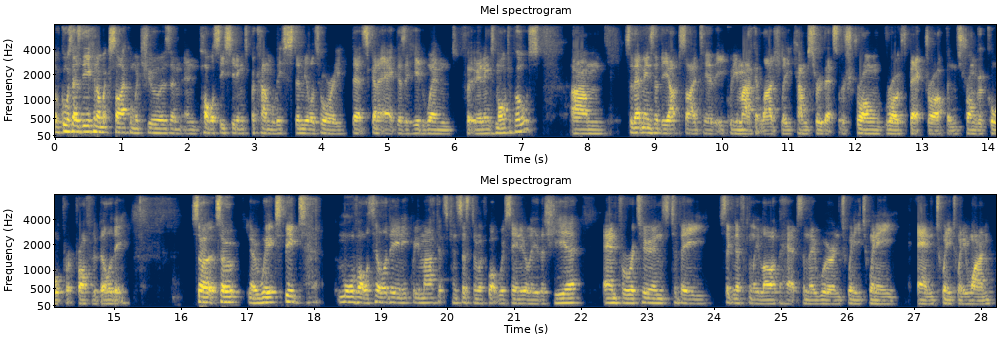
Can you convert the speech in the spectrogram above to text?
of course, as the economic cycle matures and, and policy settings become less stimulatory, that's going to act as a headwind for earnings multiples. Um, so that means that the upside to the equity market largely comes through that sort of strong growth backdrop and stronger corporate profitability. So, so you know, we expect more volatility in equity markets consistent with what we've seen earlier this year, and for returns to be significantly lower perhaps than they were in 2020 and 2021,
